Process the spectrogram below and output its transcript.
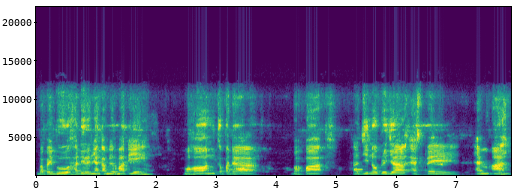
Bapak Ibu hadirin yang kami hormati, mohon kepada Bapak Haji Nobrijal SPMA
